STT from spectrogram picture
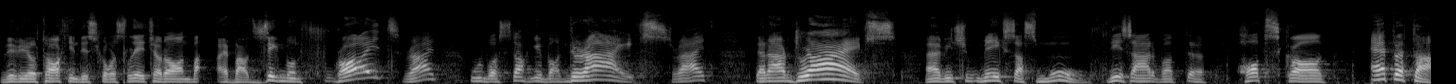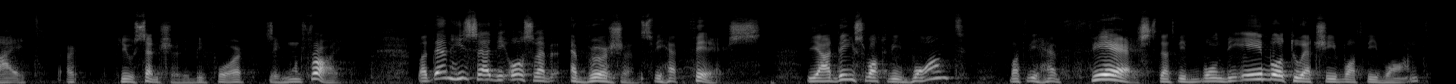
we will talk in this course later on about Sigmund Freud, right? Who was talking about drives, right? There are drives uh, which makes us move. These are what uh, Hobbes called appetite a few centuries before Sigmund Freud. But then he said we also have aversions, we have fears. We are doing what we want, but we have fears that we won't be able to achieve what we want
